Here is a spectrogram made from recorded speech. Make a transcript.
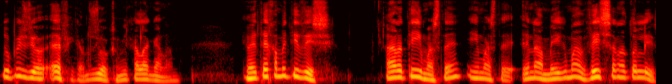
του οποίου έφυγαν, τους διώξαμε και καλά κάναμε. Μετά είχαμε τη Δύση. Άρα τι είμαστε, είμαστε ένα μείγμα Δύση-Ανατολή.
